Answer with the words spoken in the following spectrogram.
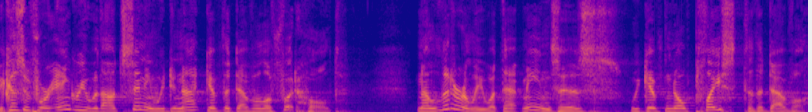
Because if we're angry without sinning, we do not give the devil a foothold. Now, literally, what that means is we give no place to the devil.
